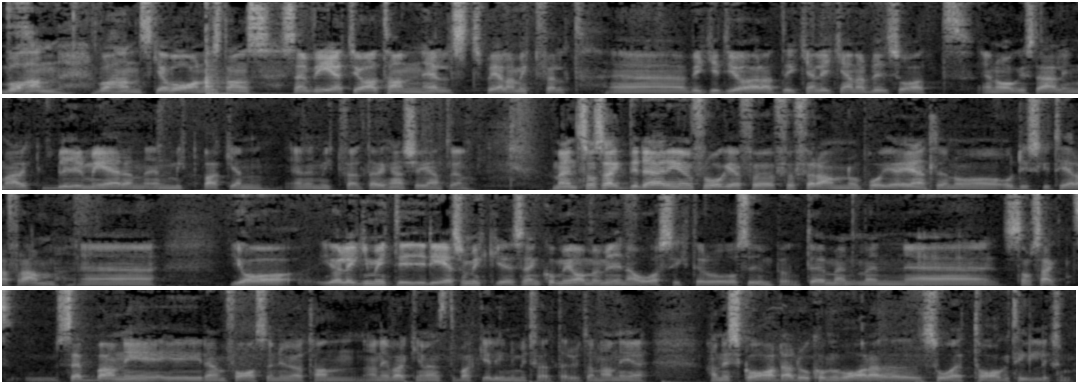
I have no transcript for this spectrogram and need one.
vad han, vad han ska vara någonstans. Sen vet jag att han helst spelar mittfält. Eh, vilket gör att det kan lika gärna bli så att en August Erlingmark blir mer en, en mittback än, än en mittfältare kanske egentligen. Men som sagt, det där är ju en fråga för, för Ferran och Poja egentligen att, att diskutera fram. Eh, jag, jag lägger mig inte i det så mycket. Sen kommer jag med mina åsikter och, och synpunkter. Men, men eh, som sagt, Sebban är i den fasen nu att han, han är varken vänsterback eller innermittfältare. Utan han är, han är skadad och kommer vara så ett tag till liksom.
